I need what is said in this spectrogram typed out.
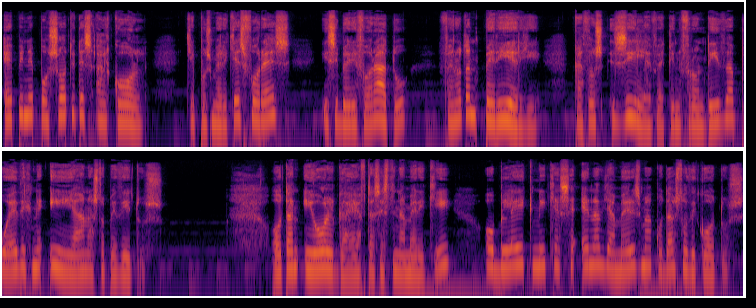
έπινε ποσότητες αλκοόλ. Και πως μερικές φορές η συμπεριφορά του φαινόταν περίεργη καθώς ζήλευε την φροντίδα που έδειχνε η Ιάννα στο παιδί τους. Όταν η Όλγα έφτασε στην Αμερική, ο Μπλέικ νίκιασε ένα διαμέρισμα κοντά στο δικό τους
